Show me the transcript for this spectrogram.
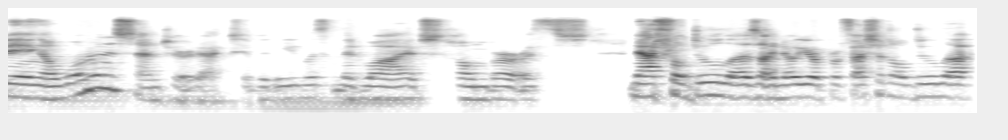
being a woman centered activity with midwives, home births, natural doulas. I know you're a professional doula,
